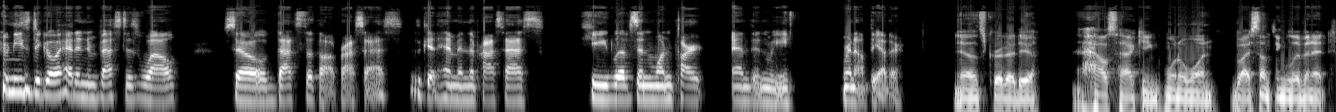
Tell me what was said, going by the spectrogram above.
who needs to go ahead and invest as well. So that's the thought process get him in the process. He lives in one part and then we rent out the other. Yeah, that's a great idea. House hacking 101, buy something, live in it.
